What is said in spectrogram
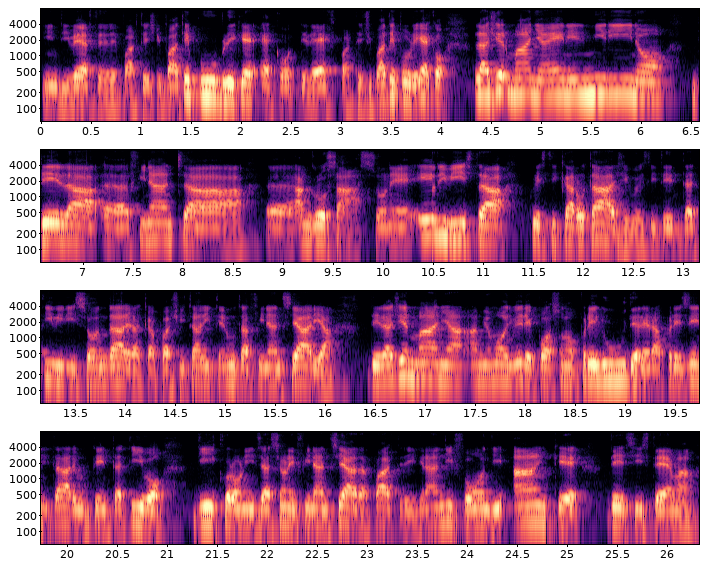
in diverse delle partecipate pubbliche, ecco, delle ex partecipate pubbliche, ecco, la Germania è nel mirino della eh, finanza eh, anglosassone e di vista questi carotaggi, questi tentativi di sondare la capacità di tenuta finanziaria della Germania, a mio modo di vedere, possono preludere, rappresentare un tentativo di colonizzazione finanziaria da parte dei grandi fondi anche del sistema,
